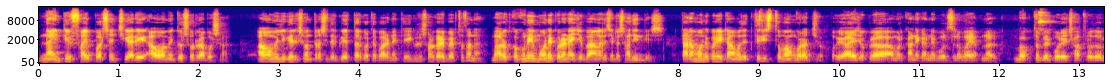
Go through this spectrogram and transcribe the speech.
নাইনটি ফাইভ পার্সেন্ট চেয়ারে আওয়ামী দোসররা বসা। আওয়ামী লীগের সন্ত্রাসীদের গ্রেপ্তার করতে পারে নাই। তো এগুলো সরকারের ব্যর্থতা না? ভারত কখনোই মনে করে নাই যে বাংলাদেশ একটা স্বাধীন দেশ। তারা মনে করে এটা আমাদের তিরিশতম অঙ্গরাজ্য। ওই আয়োজকরা আমার কানে কানে বলছিল, ভাই, আপনার বক্তব্যের পরে ছাত্রদল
